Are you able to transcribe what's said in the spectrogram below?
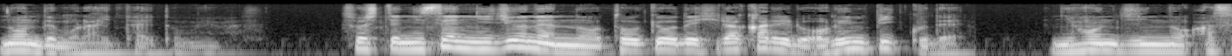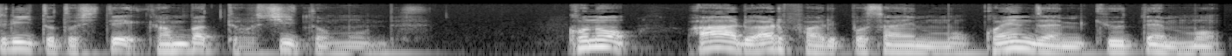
飲んでもらいたいと思います。そして2020年の東京で開かれるオリンピックで日本人のアスリートとして頑張ってほしいと思うんです。この Rα リポ酸塩もコエンザイム Q10 も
